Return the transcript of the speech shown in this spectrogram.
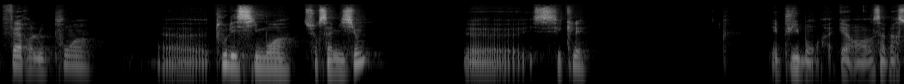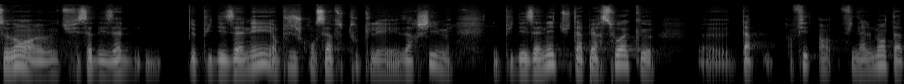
faire le point euh, tous les six mois sur sa mission, euh, c'est clé. Et puis bon, et en s'apercevant, euh, tu fais ça des, depuis des années, en plus je conserve toutes les archives, mais depuis des années, tu t'aperçois que euh, en, finalement, tu as,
